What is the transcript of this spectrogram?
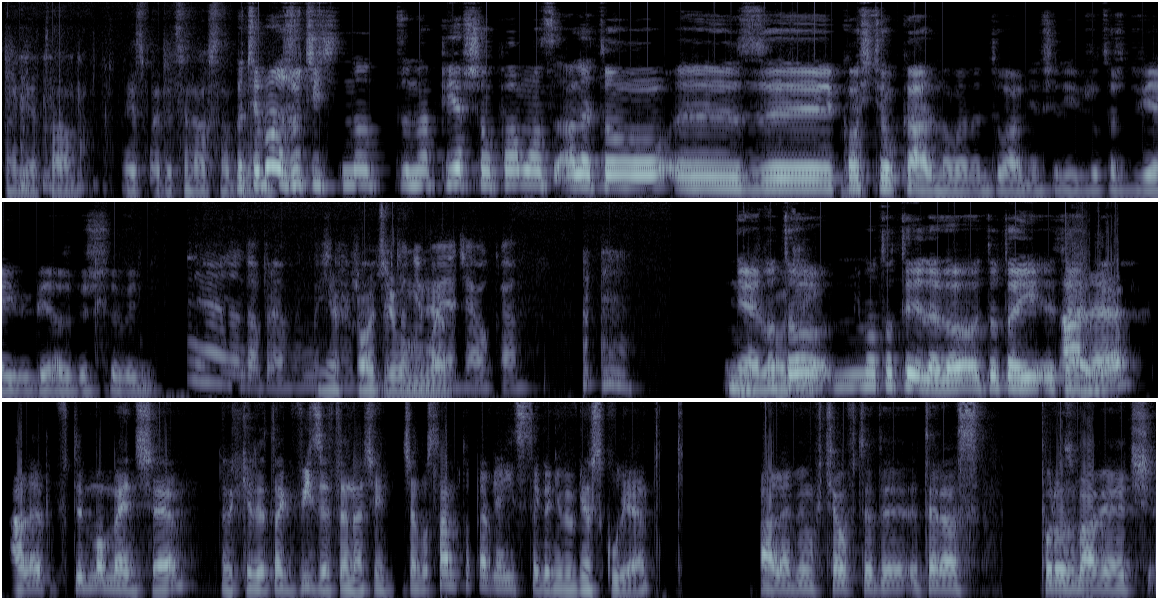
To nie to. Jest medycyna osobna. Znaczy można rzucić no, na pierwszą pomoc, ale to yy, z kością karną ewentualnie, czyli rzucasz dwie i wybierasz wyższy wynik. Nie, no dobra, myślę, nie że to nie moja działka. Nie, no to, no to tyle. No, tutaj, ten... ale, ale w tym momencie, kiedy tak widzę te nacięcia, bo sam to pewnie nic z tego nie wywnioskuję, ale bym chciał wtedy teraz porozmawiać e,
